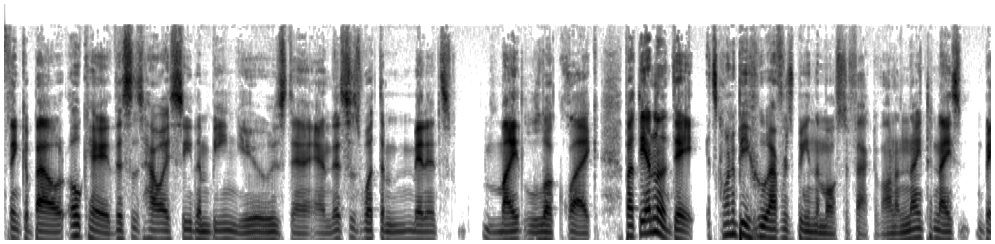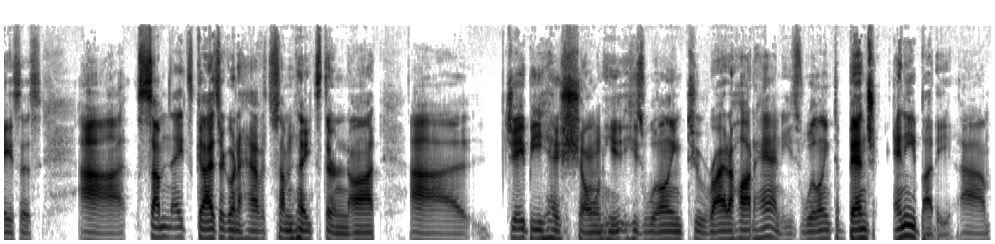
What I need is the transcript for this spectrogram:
think about okay this is how i see them being used and, and, this is what the minutes might look like. But at the end of the day it's going to be whoever's being the most effective on a night to night basis. Uh, some nights guys are going to have it some nights they're not. Uh, jb has shown he, he's willing to ride a hot hand. He's willing to bench anybody. Um,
